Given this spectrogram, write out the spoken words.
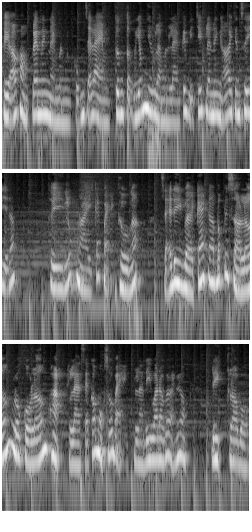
thì ở phòng planning này mình cũng sẽ làm tương tự giống như là mình làm cái vị trí planning ở agency vậy đó. Thì lúc này các bạn thường á, sẽ đi về các ờ, publisher lớn, local lớn hoặc là sẽ có một số bạn là đi qua đâu các bạn biết không? Đi global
